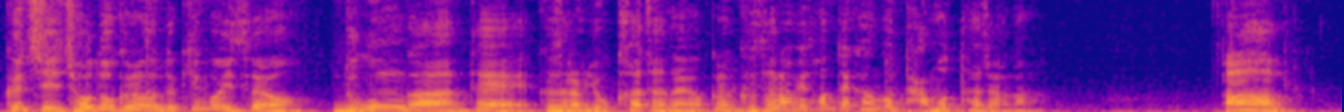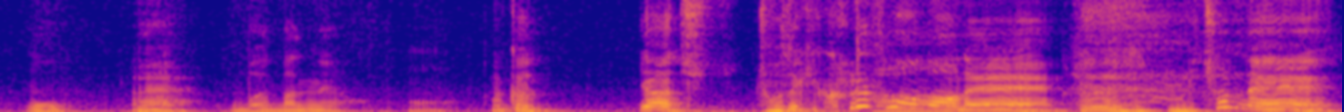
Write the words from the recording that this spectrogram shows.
그치 저도 그런 거 느낀 거 있어요 누군가한테 그 사람 욕하잖아요 그럼 그 사람이 선택한 건 다 못하잖아 아, 오, 네. 네. 맞, 맞네요. 어. 그러니까 야 저 새끼 클래스 원원에 저 미쳤네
